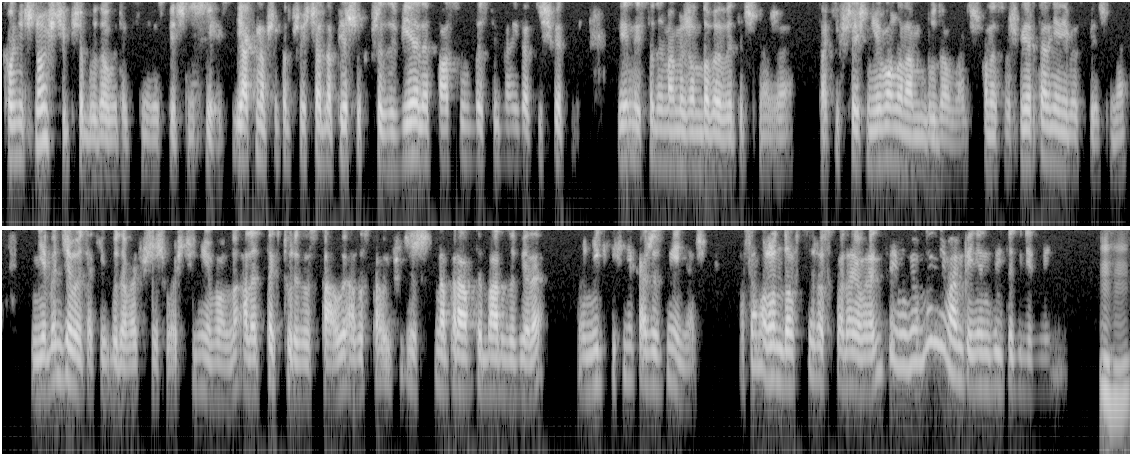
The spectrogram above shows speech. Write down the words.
konieczności przebudowy takich niebezpiecznych miejsc, jak na przykład przejścia dla pieszych przez wiele pasów bez sygnalizacji świetnej. Z jednej strony mamy rządowe wytyczne, że takich przejść nie wolno nam budować, one są śmiertelnie niebezpieczne, nie będziemy takich budować w przyszłości, nie wolno, ale te, które zostały, a zostały przecież naprawdę bardzo wiele, no nikt ich nie każe zmieniać. A samorządowcy rozkładają ręce i mówią, no nie mam pieniędzy i tego nie zmienimy. Mhm.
